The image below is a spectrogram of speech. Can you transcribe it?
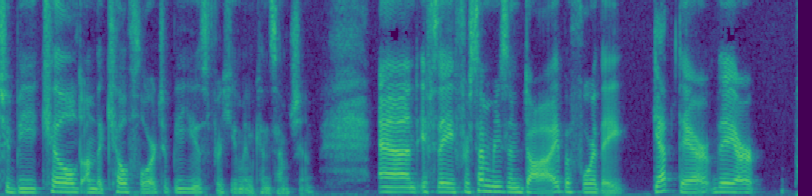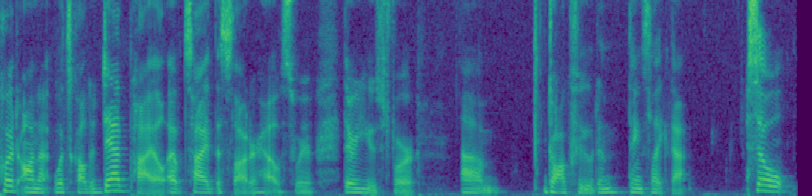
to be killed on the kill floor to be used for human consumption. And if they for some reason die before they get there they are put on a, what's called a dead pile outside the slaughterhouse where they're used for um, dog food and things like that. So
